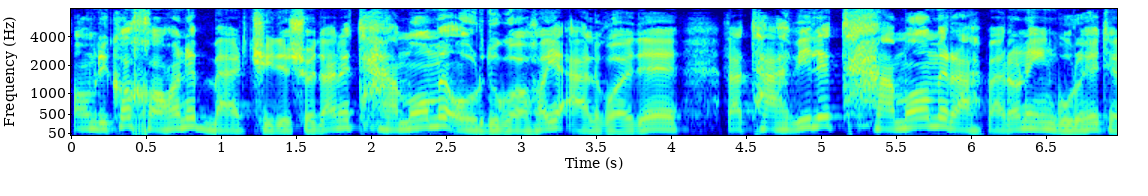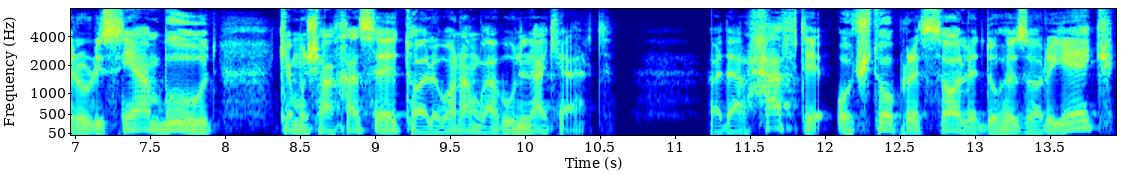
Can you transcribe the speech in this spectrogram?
آمریکا خواهان برچیده شدن تمام اردوگاه های القاعده و تحویل تمام رهبران این گروه تروریستی هم بود که مشخص طالبان هم قبول نکرد. و در هفته اکتبر سال 2001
